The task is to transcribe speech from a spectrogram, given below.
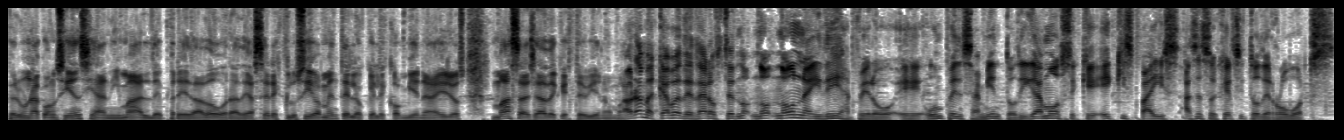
pero una conciencia animal, depredadora de hacer exclusivamente lo que les conviene a ellos, más allá de que esté bien o mal. Ahora me acaba de dar a usted, no, no, una idea, pero eh, un pensamiento. Digamos que X país hace su ejército de robots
